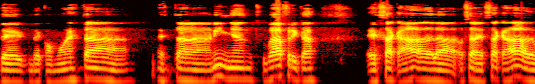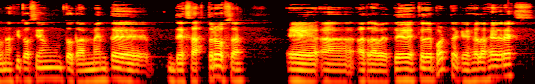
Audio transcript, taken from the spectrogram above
de, de cómo esta, esta niña en Sudáfrica es sacada de la, o sea, es sacada de una situación totalmente desastrosa eh, a, a través de este deporte que es el ajedrez.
